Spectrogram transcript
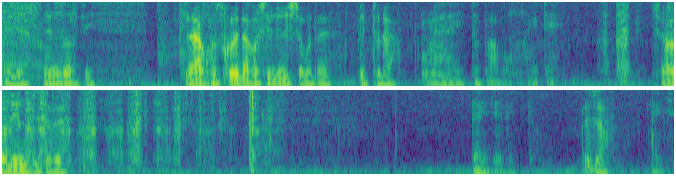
সুন্দর পিস যা খোঁজ করে দেখো সেই জিনিসটা কোথায় পিত্তুটা। এই তো পাবো এইটাই। সব রিং পিস হবে। এই যে বিত্ত বুঝছ এই যে।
